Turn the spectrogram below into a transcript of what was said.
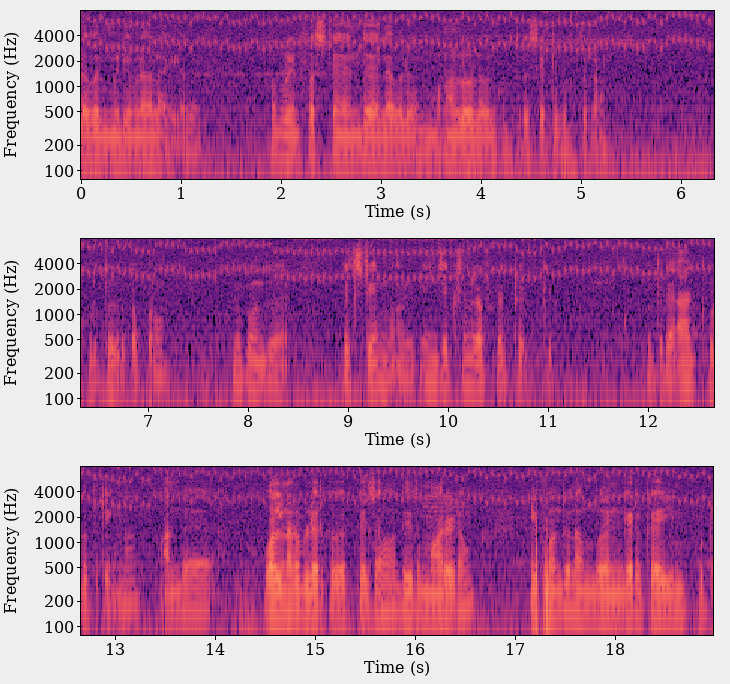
level medium level high level அப்படின்னு ஃபஸ்ட்டு எந்த லெவல் வேணுமோ நான் லோ லெவல் கொடுத்துட்டு செட்டு கொடுத்துட்றேன் கொடுத்ததுக்கப்புறம் இப்போ வந்து ஹெச்டிஎம்எல் இன்ஜெக்ஷன் ரெஃப்ளெக்டட் கிட் கொடுத்துட்டு ஆட் கொடுத்துட்டிங்கன்னா அந்த வல்னரபிள் இருக்க வெப் பேஜாக வந்து இது மாறிடும். இப்போ வந்து நம்ம இங்கே இருக்க இன்புட்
